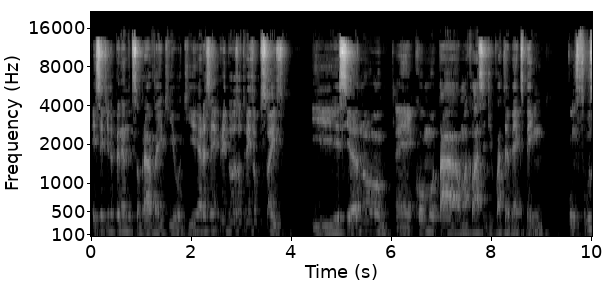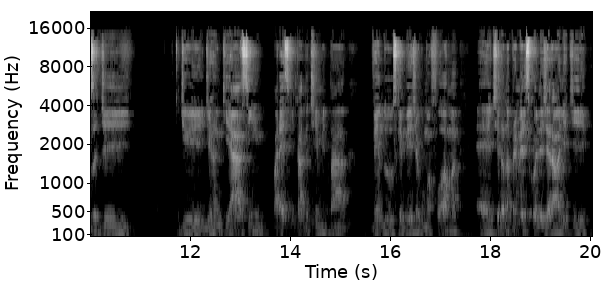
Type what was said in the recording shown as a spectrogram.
esse aqui, dependendo do que sobrar, vai aqui ou aqui. Era sempre duas ou três opções. E esse ano, é, como tá uma classe de quarterbacks bem confusa de, de, de ranquear, assim, parece que cada time tá vendo os QBs de alguma forma. É, tirando a primeira escolha geral ali, que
